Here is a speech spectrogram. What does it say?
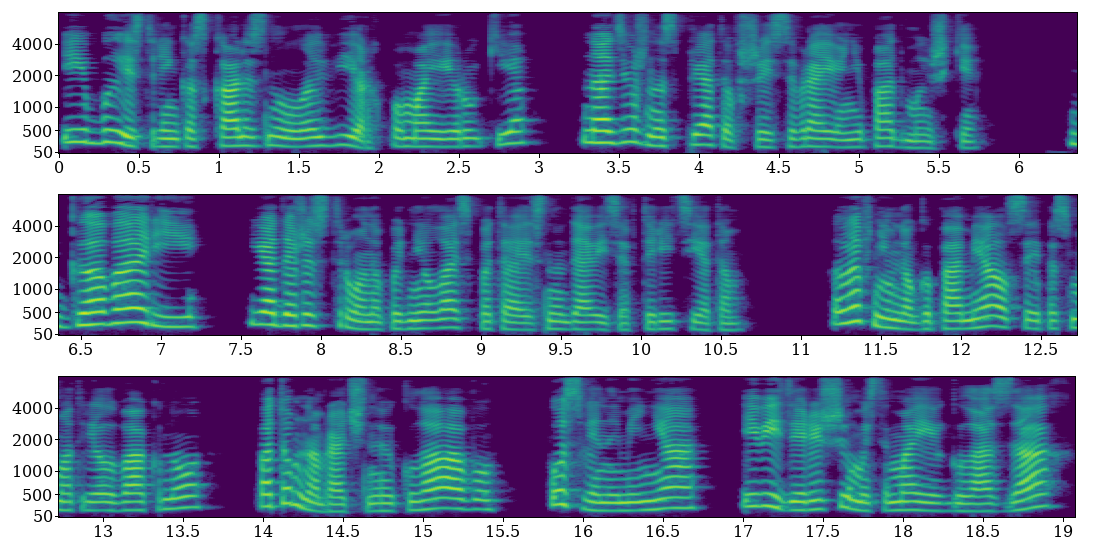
и быстренько скользнула вверх по моей руке, надежно спрятавшейся в районе подмышки. «Говори!» Я даже с трона поднялась, пытаясь надавить авторитетом. Лев немного помялся и посмотрел в окно, потом на мрачную Клаву, после на меня и, видя решимость в моих глазах,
